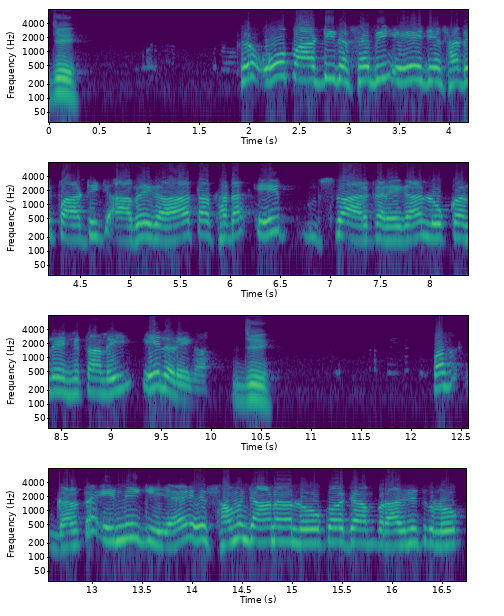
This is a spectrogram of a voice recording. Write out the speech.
ਜੀ। ਫਿਰ ਉਹ ਪਾਰਟੀ ਦੱਸੇ ਵੀ ਇਹ ਜੇ ਸਾਡੇ ਪਾਰਟੀ 'ਚ ਆਵੇਗਾ ਤਾਂ ਸਾਡਾ ਇਹ ਸੁਧਾਰ ਕਰੇਗਾ ਲੋਕਾਂ ਦੇ ਹਿੱਤਾਂ ਲਈ ਇਹ ਲੜੇਗਾ। ਜੀ। ਬਸ ਗੱਲ ਤਾਂ ਇੰਨੀ ਕੀ ਹੈ ਇਹ ਸਮਝ ਜਾਣ ਲੋਕ ਜਾਂ ਰਾਜਨੀਤਿਕ ਲੋਕ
